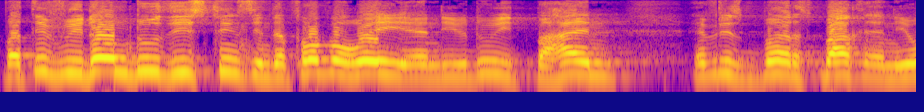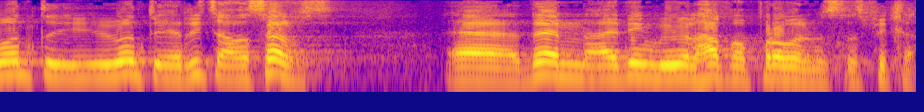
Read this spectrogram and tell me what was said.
But if we don't do these things in the proper way and you do it behind everybody's birth back and you want to, you want to enrich ourselves, uh, then I think we will have a problem, Mr. Speaker.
